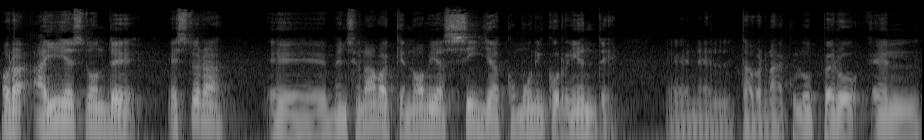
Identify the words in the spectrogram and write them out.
Ahora, ahí es donde esto era, eh, mencionaba que no había silla común y corriente en el tabernáculo, pero el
